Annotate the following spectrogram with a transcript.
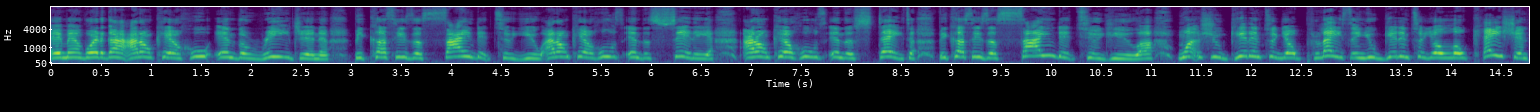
Amen. Glory to God. I don't care who in the region because he's assigned it to you. I don't care who's in the city. I don't care who's in the state because he's assigned it to you. Uh, once you get into your place and you get into your location,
